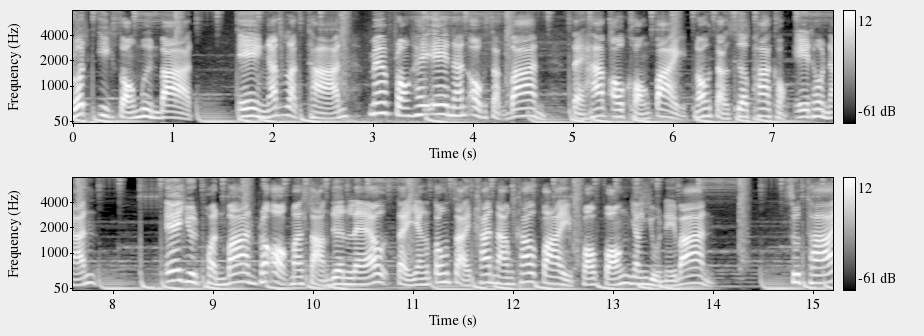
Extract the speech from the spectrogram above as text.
รถอีก 20,000 บาท เองัดหลักฐาน แม่ฟรองให้เอนั้นออกจากบ้าน แต่ห้ามเอาของไปนอกจากเสื้อผ้าของเอเท่านั้น เอหยุดผ่อนบ้านเพราะออกมา 3 เดือนแล้ว แต่ยังต้องจ่ายค่าน้ำค่าไฟ เพราะฟ้องยังอยู่ในบ้าน สุดท้าย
